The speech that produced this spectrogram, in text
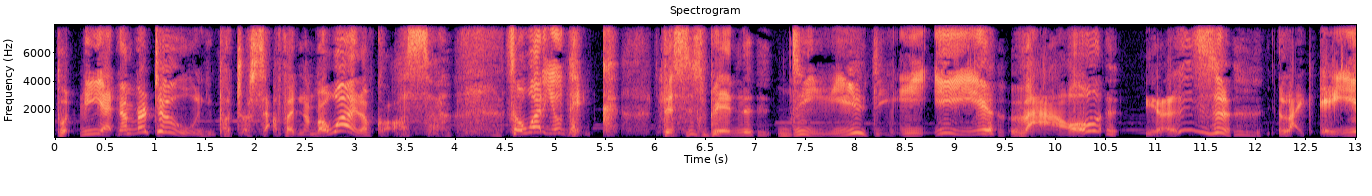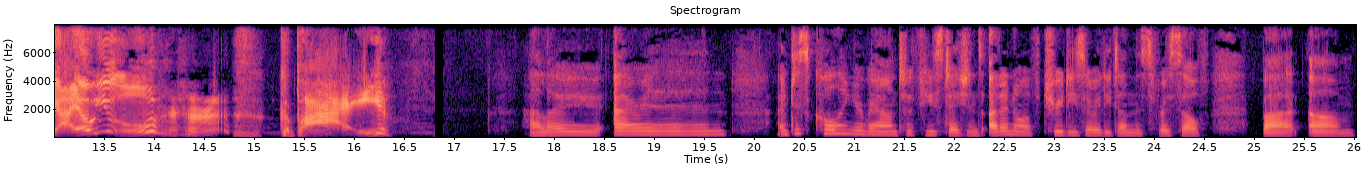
put me at number two. You put yourself at number one, of course. So what do you think? This has been D, D-E-E, Val, yes, like A-E-I-O-U. Goodbye. Hello, Aaron. I'm just calling around to a few stations. I don't know if Trudy's already done this for herself, but um,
